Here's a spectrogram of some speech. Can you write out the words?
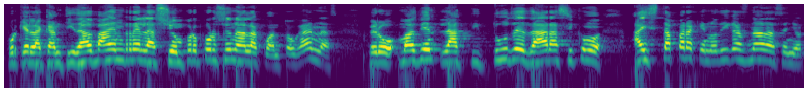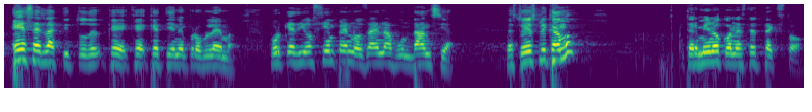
Porque la cantidad va en relación proporcional a cuánto ganas. Pero más bien la actitud de dar así como, ahí está para que no digas nada, Señor. Esa es la actitud que, que tiene problema. Porque Dios siempre nos da en abundancia. ¿Me estoy explicando? Termino con este texto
